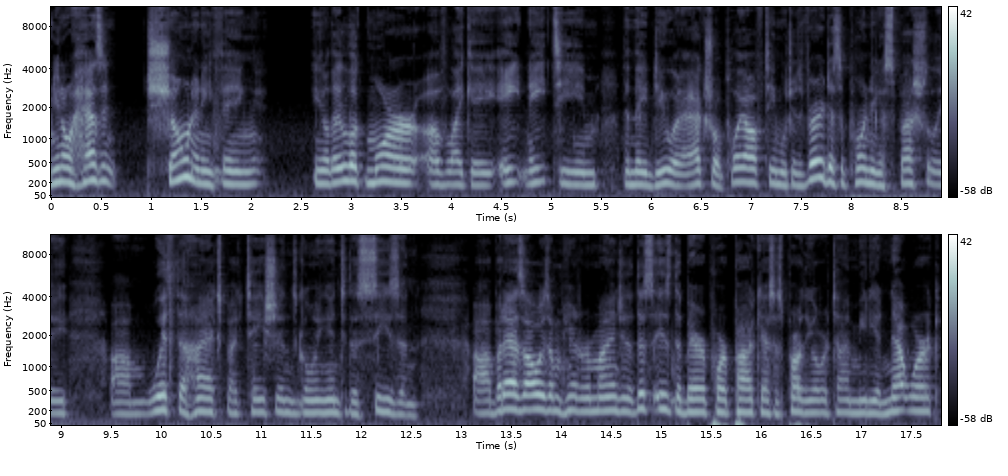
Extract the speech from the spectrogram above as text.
you know, hasn't shown anything. You know, they look more of like a eight and eight team than they do an actual playoff team, which is very disappointing, especially um, with the high expectations going into the season. Uh, but as always, I'm here to remind you that this is the Bear Report podcast as part of the Overtime Media Network.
